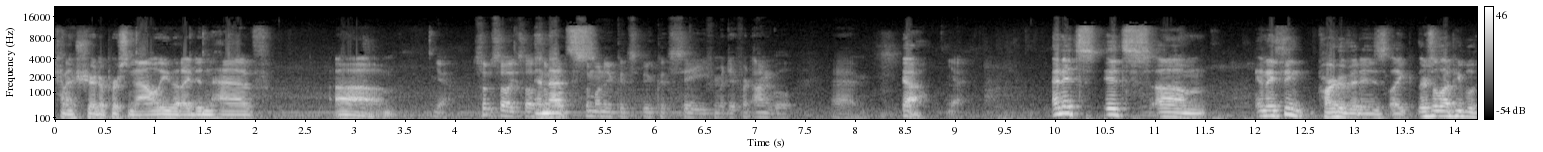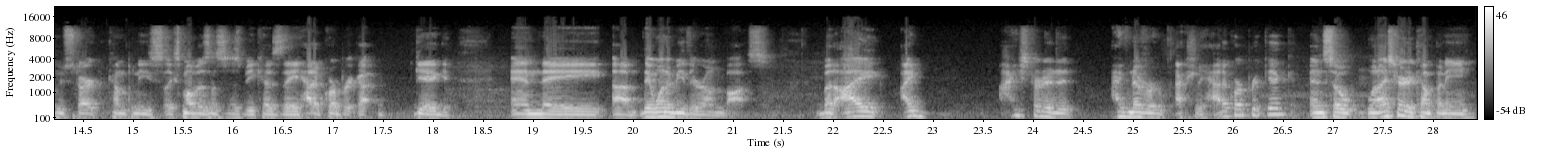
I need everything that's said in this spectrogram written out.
kind of shared a personality that I didn't have. Um, Yeah. So, so, so And someone, that's- someone who could who could see from a different angle. Um, yeah, yeah. and it's it's um and i think part of it is like there's a lot of people who start companies like small businesses because they had a corporate gig and they um, they want to be their own boss. But i i i started it i've never actually had a corporate gig. And so when i started a company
